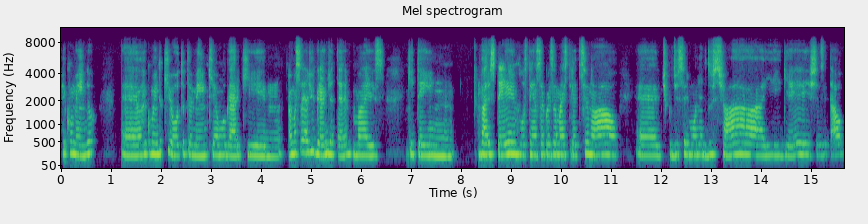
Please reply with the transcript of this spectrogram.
recomendo. É, eu recomendo Kyoto também, que é um lugar que hum, é uma cidade grande até, mas que tem vários templos, tem essa coisa mais tradicional, é, tipo de cerimônia do chá e geishas e tal.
